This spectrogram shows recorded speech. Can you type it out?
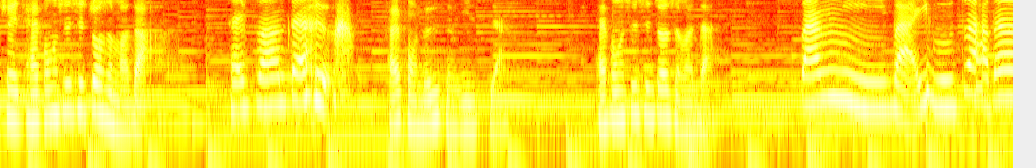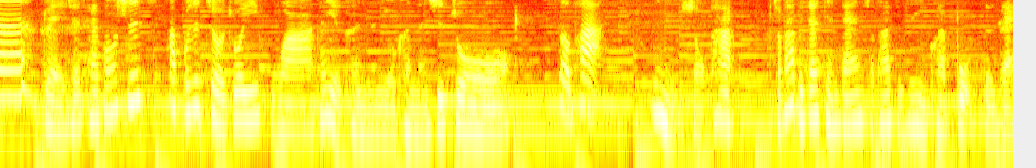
所以裁缝师是做什么的？裁缝的，裁缝的是什么意思啊？裁缝师是做什么的？帮你把衣服做好的。对，所以裁缝师他不是只有做衣服啊，他也可能有可能是做手帕，嗯手帕，手帕比较简单，手帕只是一块布，对不对？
